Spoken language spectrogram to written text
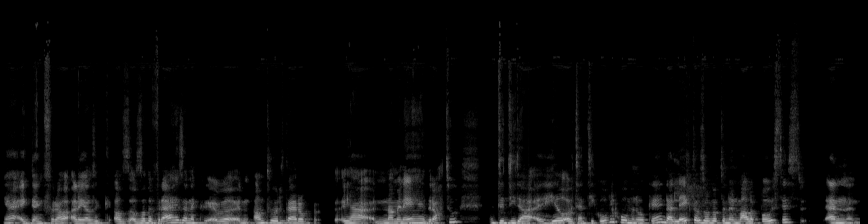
Ja, ik denk vooral, als, ik, als, als dat de vraag is en ik wil een antwoord daarop ja, naar mijn eigen gedrag toe, die, die daar heel authentiek overkomen ook. Hè. Dat lijkt alsof dat een normale post is. En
